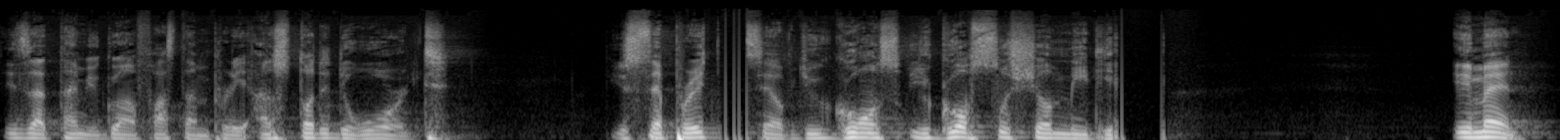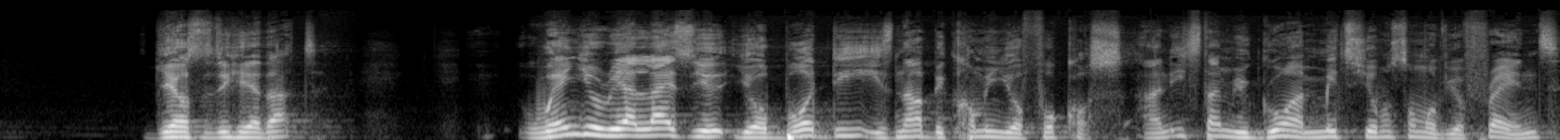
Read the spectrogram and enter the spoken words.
Is that time you go and fast and pray and study the word. You separate yourself. You go on, you go off social media. Amen. Girls, did you hear that? When you realize you, your body is now becoming your focus, and each time you go and meet some of your friends,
